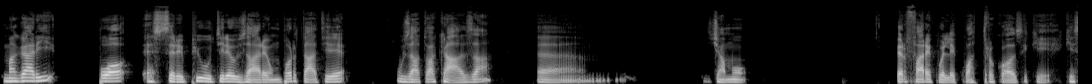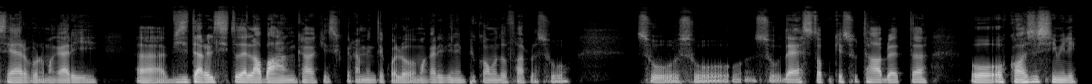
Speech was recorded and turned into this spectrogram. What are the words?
magari può essere più utile usare un portatile usato a casa, ehm, diciamo, per fare quelle quattro cose che, che servono, magari eh, visitare il sito della banca, che sicuramente quello magari viene più comodo farlo su, su, su, su desktop che su tablet o, o cose simili.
